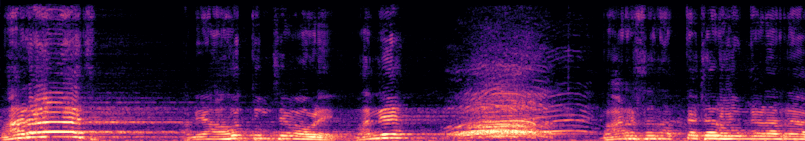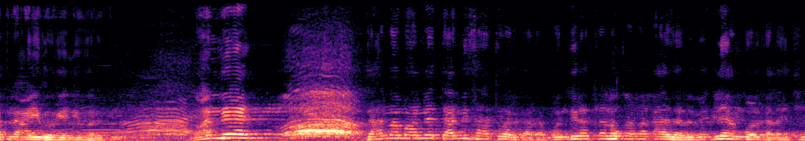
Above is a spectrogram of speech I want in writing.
महाराज आम्ही आहोत तुमचे मावळे. मान्य? महाराष्ट्रात अत्याचार होऊन देणार नाही आपल्या आई भगिनीवरती. मान्य? ज्यांना मान्य त्यांनी सातवर करा. मंदिरातल्या लोकांना काय झालं? वेगळी आंघोळ घालायची.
